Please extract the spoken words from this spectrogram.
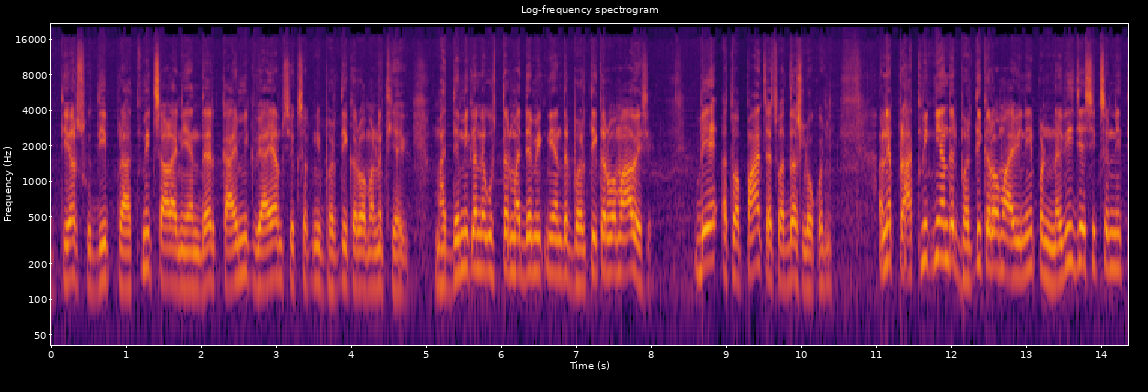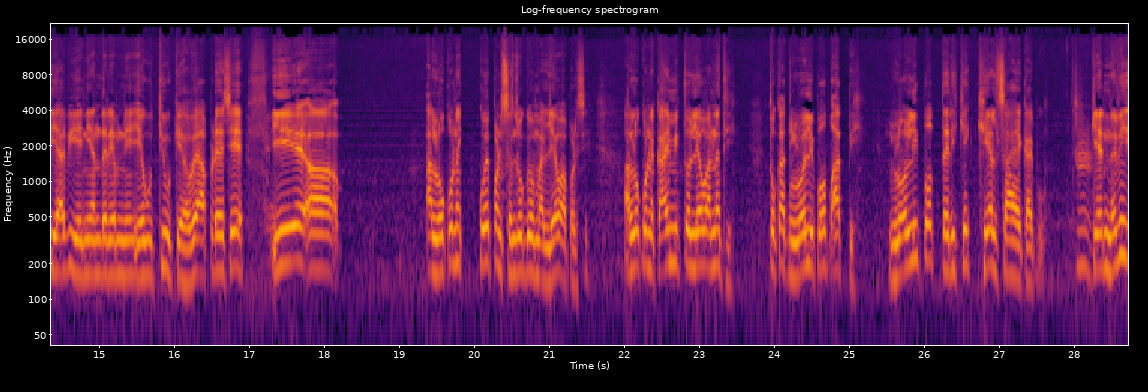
અત્યાર સુધી પ્રાથમિક શાળાની અંદર કાયમિક વ્યાયામ શિક્ષકની ભરતી કરવામાં નથી આવી. માધ્યમિક અને ઉચ્ચતર માધ્યમિકની અંદર ભરતી કરવામાં આવે છે. બે અથવા પાંચ અથવા દસ લોકોની. અને પ્રાથમિકની અંદર ભરતી કરવામાં આવી નહીં પણ નવી જે શિક્ષણ નીતિ આવી એની અંદર એમને એવું થયું કે હવે આપણે છે એ આ લોકોને કોઈ પણ સંજોગોમાં લેવા પડશે. આ લોકોને કાયમિક તો લેવા નથી તો કાંક લોલીપોપ આપી. લોલીપોપ તરીકે ખેલ સહાયક આપ્યું. કે નવી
